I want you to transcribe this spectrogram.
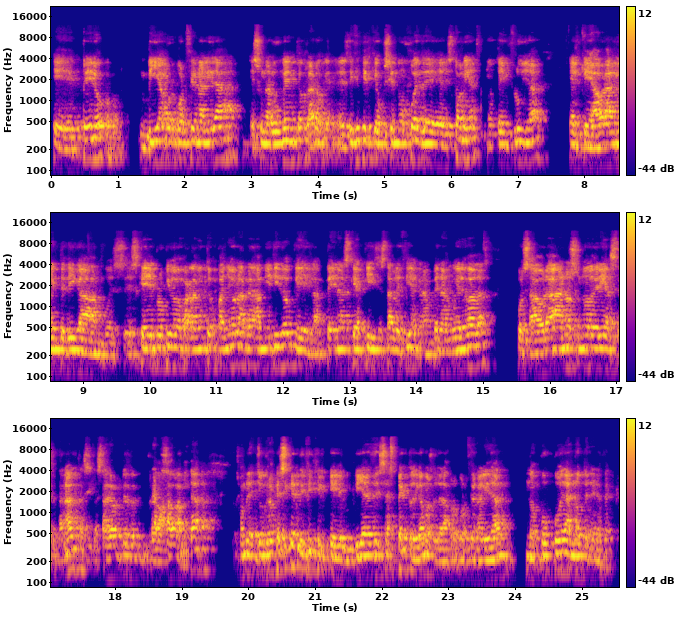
eh, pero vía proporcionalidad es un argumento, claro, que es difícil que siendo un juez de Estonia no te influya el que ahora alguien te diga, pues es que el propio Parlamento español ha admitido que las penas que aquí se establecían, que eran penas muy elevadas, pues ahora no, no deberían ser tan altas y las ha rebajado a la mitad. Pues hombre, yo creo que sí que es difícil que vía desde ese aspecto, digamos, de la proporcionalidad, no pueda no tener efecto.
